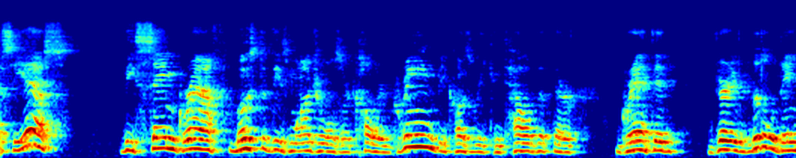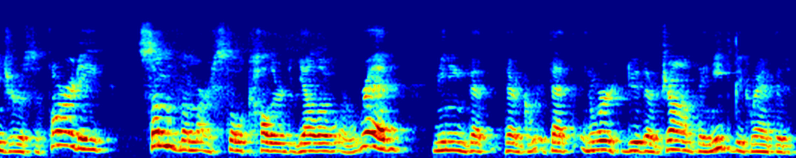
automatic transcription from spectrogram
SES, the same graph, most of these modules are colored green because we can tell that they're granted very little dangerous authority. Some of them are still colored yellow or red, meaning that, they're, that in order to do their job, they need to be granted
